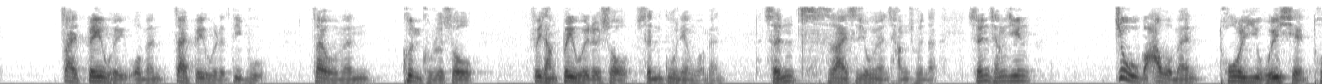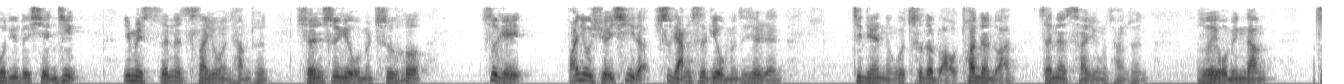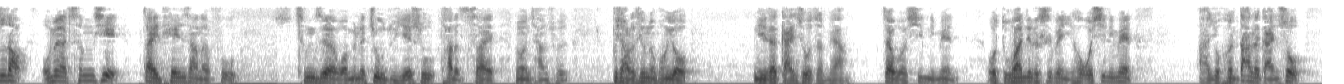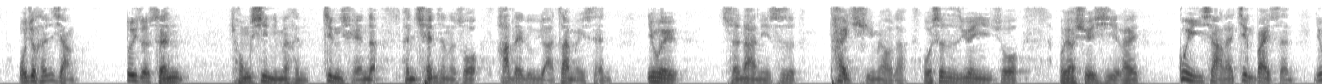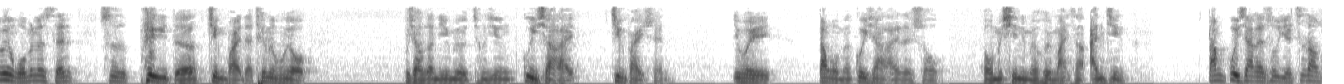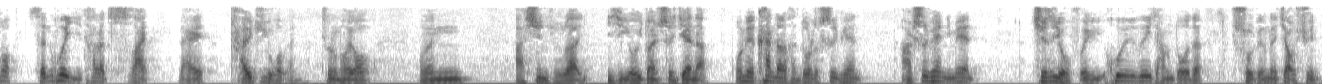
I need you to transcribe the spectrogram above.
在卑微，我们在卑微的地步，在我们困苦的时候，非常卑微的时候，神顾念我们，神慈爱是永远长存的。神曾经就把我们脱离危险、脱离的险境，因为神的慈爱永远长存。神是给我们吃喝，是给凡有血气的，是粮食给我们这些人。今天能够吃得饱、穿得暖，真的才永远长存。所以我们应当知道，我们要称谢在天上的父，称谢我们的救主耶稣，他的慈爱永远长存。不晓得听众朋友，你的感受怎么样？在我心里面，我读完这个诗篇以后，我心里面啊有很大的感受，我就很想对着神，从心里面很敬虔的、很虔诚的说：“哈利路亚，赞美神！”因为神啊，你是太奇妙的。我甚至愿意说，我要学习来。跪下来敬拜神，因为我们的神是配得敬拜的。听众朋友，不晓得你有没有曾经跪下来敬拜神？因为当我们跪下来的时候，我们心里面会马上安静。当跪下来的时候，也知道说神会以他的慈爱来抬举我们。听众朋友，我们啊信主了已经有一段时间了，我们也看到很多的诗篇啊，诗篇里面其实有非非非常多的属灵的教训，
